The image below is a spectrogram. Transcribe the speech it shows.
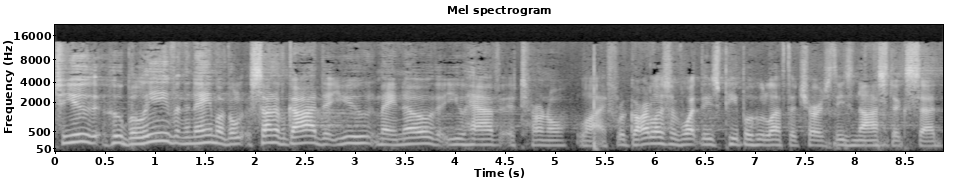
to you who believe in the name of the Son of God, that you may know that you have eternal life, regardless of what these people who left the church, these Gnostics, said,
